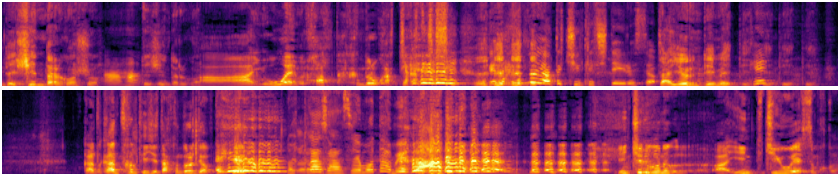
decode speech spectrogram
Тэг шин даргон шүү. Тэг шин даргон. Аа, юу амир хол дархан руу гарч байгаа чинь. Тэгээд дархан руу явдаг чиглэл штэ ерөөсөө. За ер нь тийм ээ тий тий тий ганцхан тийж дархан руу л явдаг те. Нутгаа сансан юм уу та мэд. Эн чинь нөгөө нэг а энд чи юу яасан бэхгүй.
